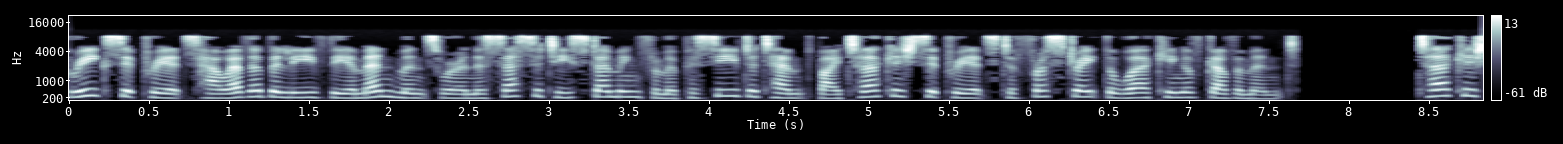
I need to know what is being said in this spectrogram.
Greek Cypriots however believed the amendments were a necessity stemming from a perceived attempt by Turkish Cypriots to frustrate the working of government. Turkish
